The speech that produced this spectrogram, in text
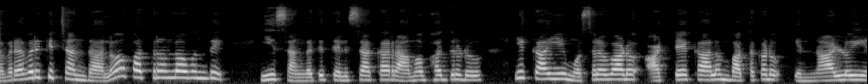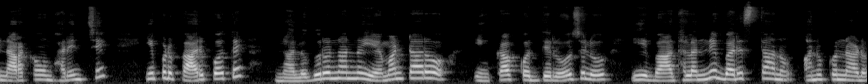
ఎవరెవరికి చెందాలో పత్రంలో ఉంది. ఈ సంగతి తెలిసాక రామభద్రుడు ఇక ఈ ముసలివాడు అట్టే కాలం బతకడు. ఇన్నాళ్ళు ఈ నరకం భరించి ఇప్పుడు పారిపోతే నలుగురు నన్ను ఏమంటారో? ఇంకా కొద్ది రోజులు ఈ బాధలన్నీ భరిస్తాను అనుకున్నాడు.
